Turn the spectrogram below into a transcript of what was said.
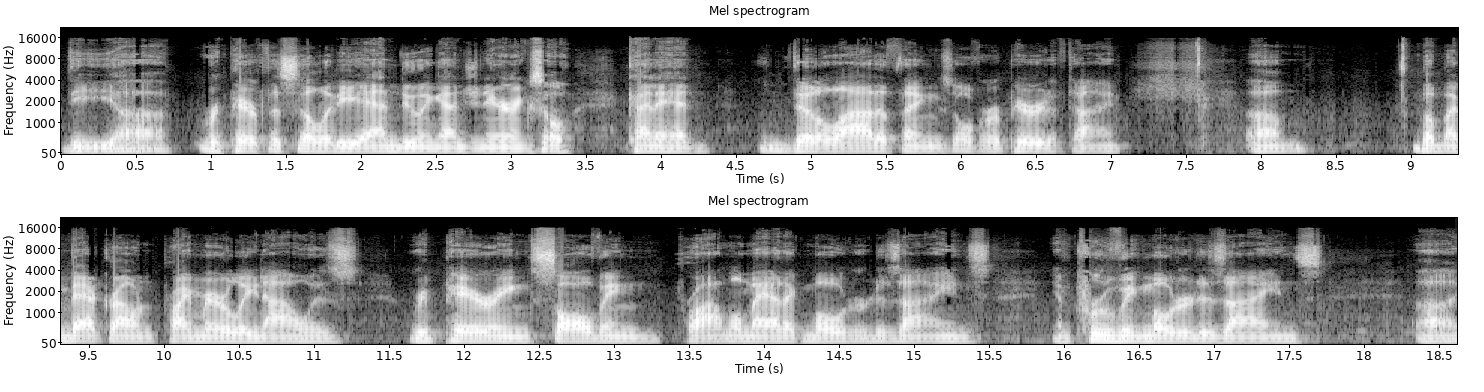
the uh, repair facility and doing engineering. So kind of had, did a lot of things over a period of time. Um, but my background primarily now is repairing, solving problematic motor designs, improving motor designs, uh,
